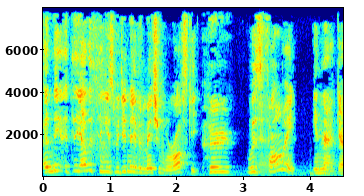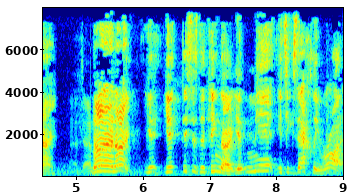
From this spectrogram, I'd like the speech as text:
And the the other thing is we didn't even mention Warsofsky, who was Yeah. fine in that game. I- I don't- No, no, no. You, you, this is the thing, though. You, meh, it's exactly right.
